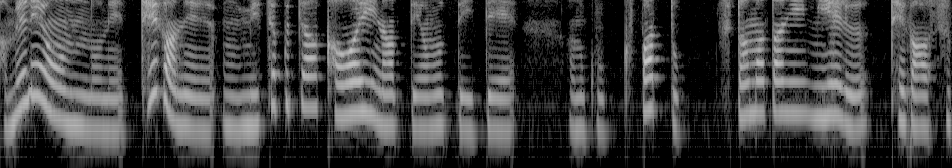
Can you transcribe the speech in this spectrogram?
カメレオンのね、手がね、もうめちゃくちゃ可愛いなって思っていて、あの、こう、くぱっと二股に見える手がすっ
